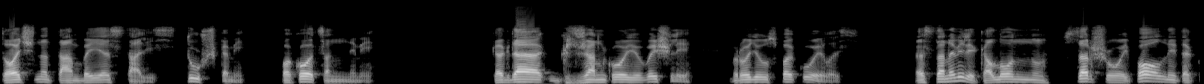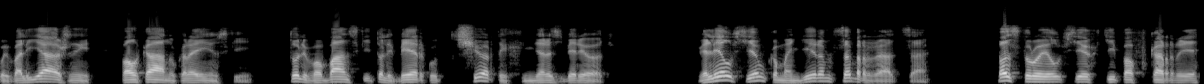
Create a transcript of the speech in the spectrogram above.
точно там бы и остались, тушками, покоцанными. Когда к Жанкою вышли, вроде успокоилась. Остановили колонну, старшой, полный такой, вальяжный, полкан украинский, то ли Вабанский, то ли Беркут, черт их не разберет. Велел всем командирам собраться, построил всех типа в каре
